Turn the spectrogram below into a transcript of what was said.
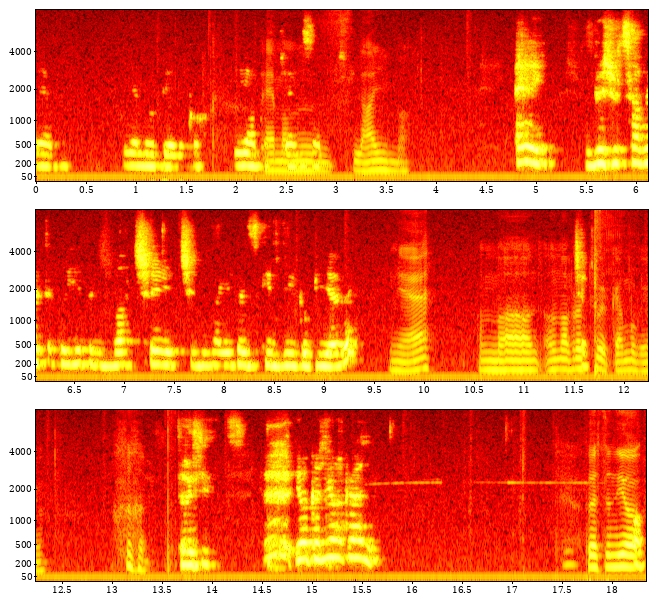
Nie wiem. Nie lubię go. Ja bym chciał Demon zabić. Slima. Ej, wyrzucamy tego 1, 2, 3, 3, 2, 1 z gildii i go bijemy? Nie. On ma, on ma wroczurkę, mówił. To nic. Jogan, Jogan! To jest ten jo...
